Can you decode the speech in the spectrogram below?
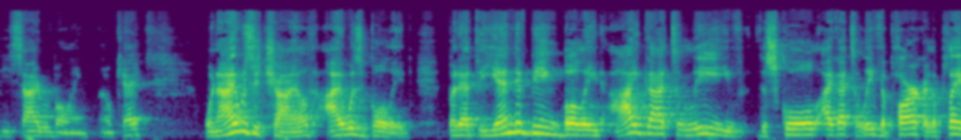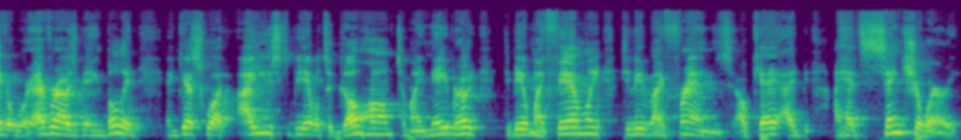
be cyberbullying. Okay. When I was a child, I was bullied, But at the end of being bullied, I got to leave the school. I got to leave the park or the playground, wherever I was being bullied. And guess what? I used to be able to go home to my neighborhood, to be with my family, to be with my friends. Okay. I, I had sanctuary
